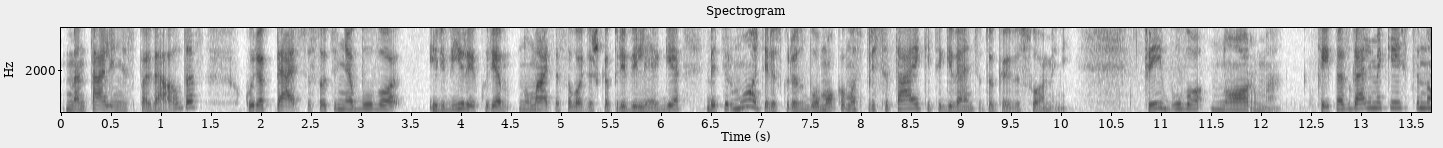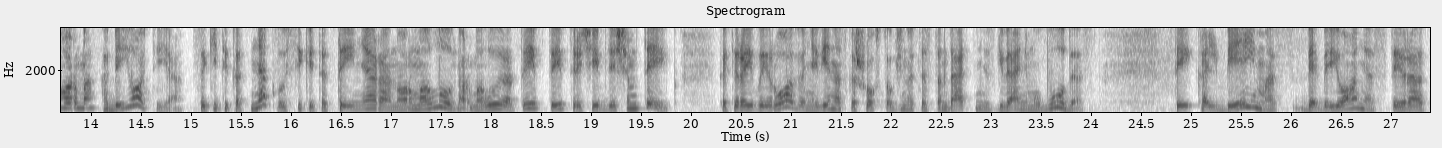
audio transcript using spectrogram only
mentalinis paveldas, kurio persistoti nebuvo ir vyrai, kurie numatė savotišką privilegiją, bet ir moteris, kurios buvo mokamos prisitaikyti gyventi tokioje visuomeniai. Tai buvo norma. Kaip mes galime keisti normą? Abejoti ją. Sakyti, kad neklausykite, tai nėra normalu. Normalu yra taip, taip, trečiaip, dešimtaip. Kad yra įvairovė, ne vienas kažkoks toks, žinote, standartinis gyvenimo būdas. Tai kalbėjimas be abejonės tai yra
